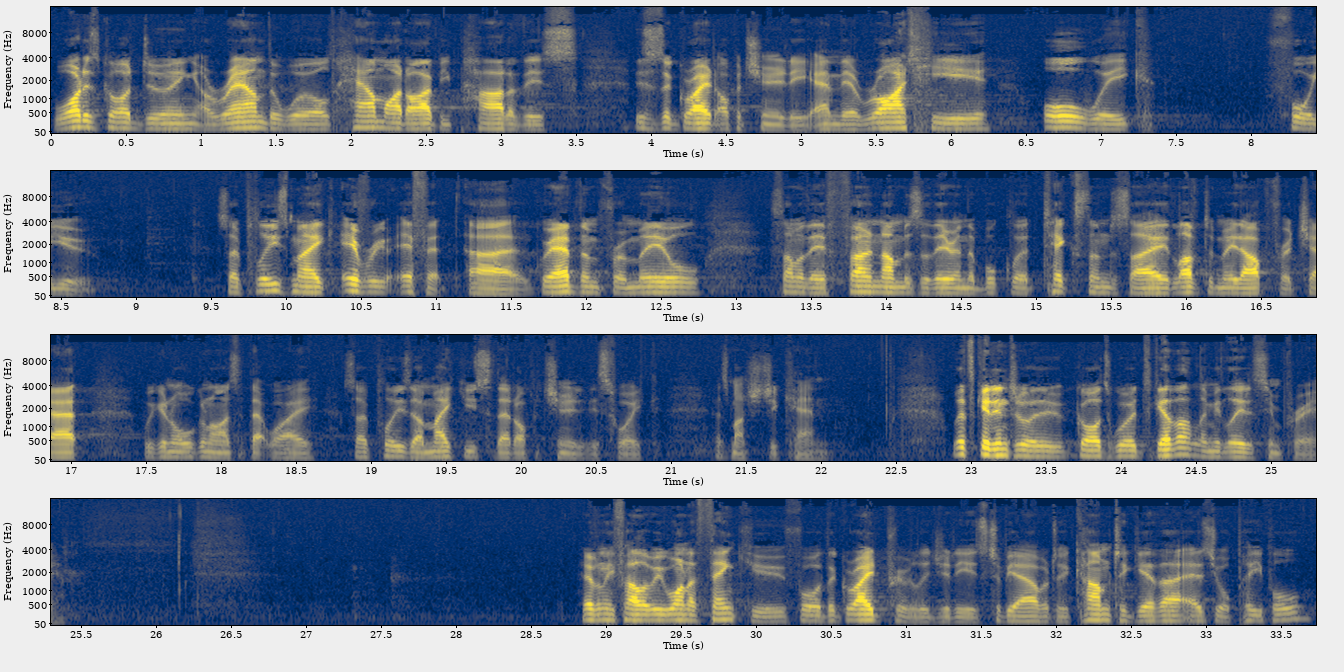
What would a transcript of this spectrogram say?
what is God doing around the world, how might I be part of this. This is a great opportunity, and they're right here all week for you. So please make every effort. Uh, grab them for a meal some of their phone numbers are there in the booklet. Text them to say, love to meet up for a chat. We can organise it that way. So please uh, make use of that opportunity this week as much as you can. Let's get into God's Word together. Let me lead us in prayer. Heavenly Father, we want to thank you for the great privilege it is to be able to come together as your people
